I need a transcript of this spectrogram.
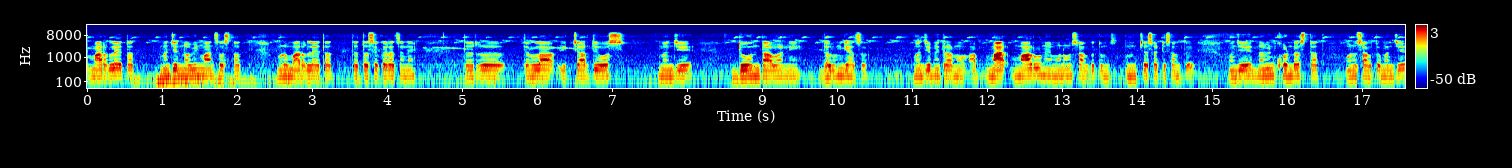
मारायला येतात. म्हणजे नवीन माणसं असतात म्हणून मारायला येतात. तर तसं करायचं नाही. तर त्यांना एक चार दिवस म्हणजे दोन दावाने धरून घ्यायचं. म्हणजे मित्रांनो आप मार मारू नये म्हणून सांगतो तुम तुमच्यासाठी सांगतो आहे म्हणजे नवीन खोंड असतात म्हणून सांगतो. म्हणजे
